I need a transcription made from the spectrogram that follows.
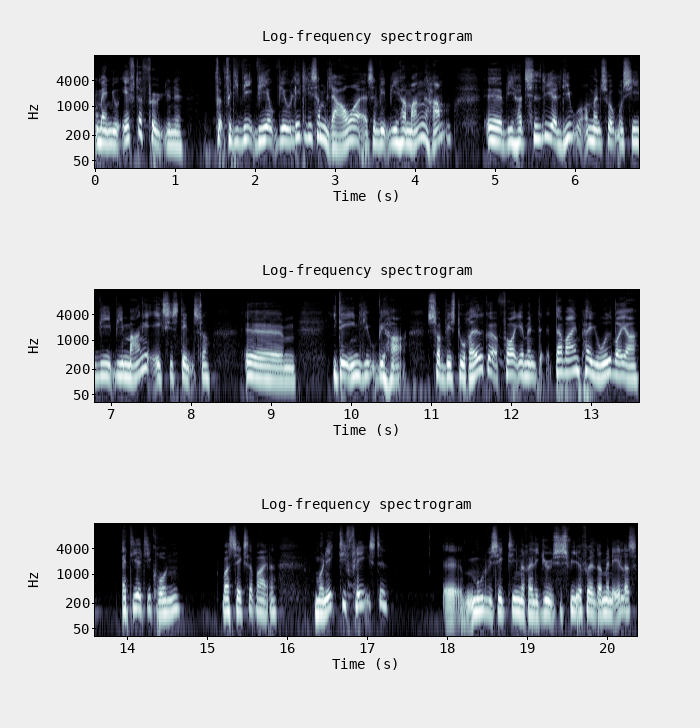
man jo efterfølgende for, fordi vi, vi, er jo, vi er jo lidt ligesom Laura, altså vi, vi har mange ham, øh, vi har tidligere liv, om man så må sige, vi, vi er mange eksistenser øh, i det ene liv, vi har. Så hvis du redegør for, jamen der var en periode, hvor jeg af de her de grunde var sexarbejder, må ikke de fleste øh, muligvis ikke dine religiøse svigerforældre, men ellers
